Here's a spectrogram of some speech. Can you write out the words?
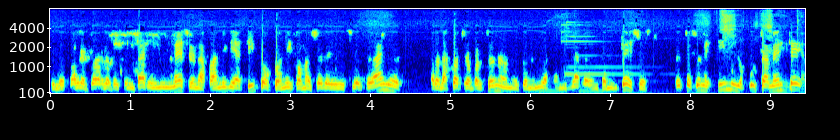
lo cual le puede representar en un mes una familia tipo con hijos mayores de 18 años, para las cuatro personas una economía familiar de 20 mil pesos. Estos son estímulos justamente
